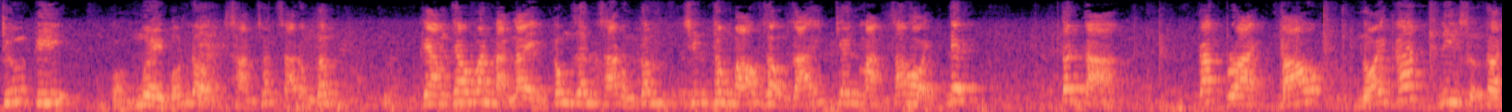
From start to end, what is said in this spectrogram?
chữ ký của 14 đội sản xuất xã Đồng Tâm kèm theo văn bản này công dân xã Đồng Tâm xin thông báo rộng rãi trên mạng xã hội biết tất cả các loại báo nói khác đi sự thật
